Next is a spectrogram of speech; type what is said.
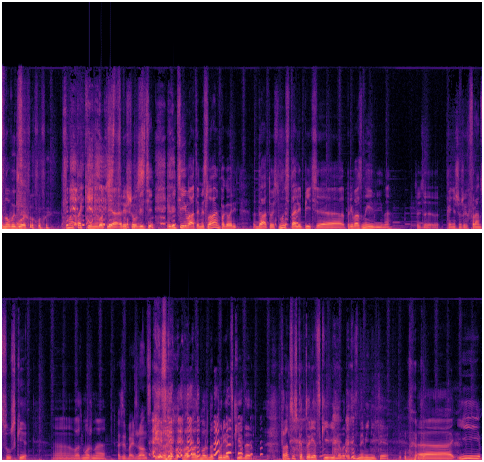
в Новый год. Ну, такими вот я решил вити- витиеватыми словами поговорить. Да, то есть мы стали пить э, привозные вина. То есть, э, конечно же, французские. Э, Возможно, Азербайджанские. Возможно, турецкие, да. Французско-турецкие вина, вот эти знаменитые. Э, И,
